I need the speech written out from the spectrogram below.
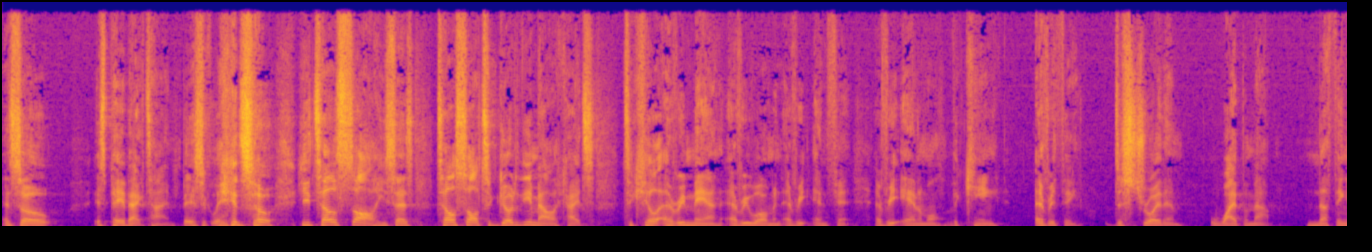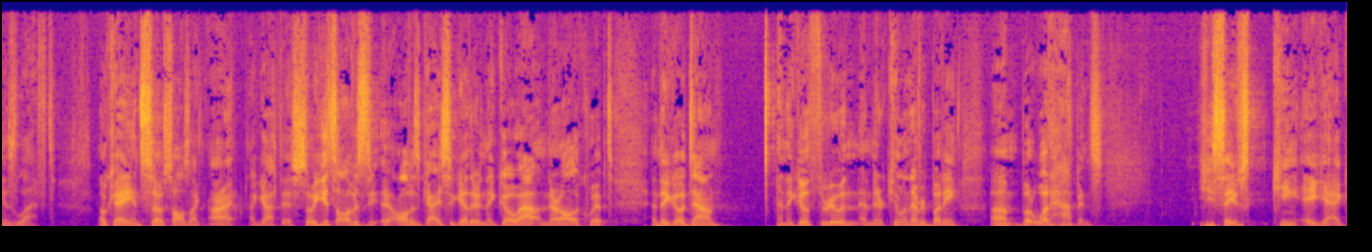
And so it's payback time, basically. And so he tells Saul, he says, Tell Saul to go to the Amalekites to kill every man, every woman, every infant, every animal, the king, everything. Destroy them, wipe them out. Nothing is left. Okay, and so Saul's like, all right, I got this. So he gets all of his all of his guys together and they go out and they're all equipped and they go down and they go through and, and they're killing everybody. Um, but what happens? He saves King Agag,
